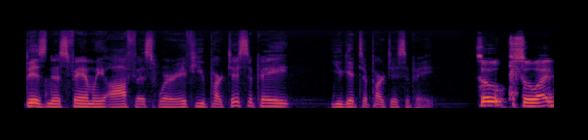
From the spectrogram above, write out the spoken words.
business, family office, where if you participate, you get to participate. So, so I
